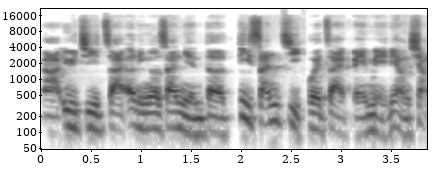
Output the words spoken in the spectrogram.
那预计在二零二三年的第三季会在北美亮相。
